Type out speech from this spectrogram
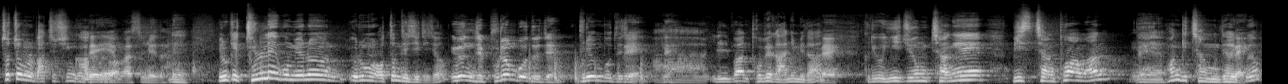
초점을 맞추신 것 같고요. 네, 예, 맞습니다. 네, 이렇게 둘레 보면은 이런 건 어떤 재질이죠? 이건 이제 불연보드제. 불연보드제. 네, 아, 일반 도배가 아닙니다. 네. 그리고 이중창에 미스창 포함한 네, 환기창 되어 네. 있고요.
